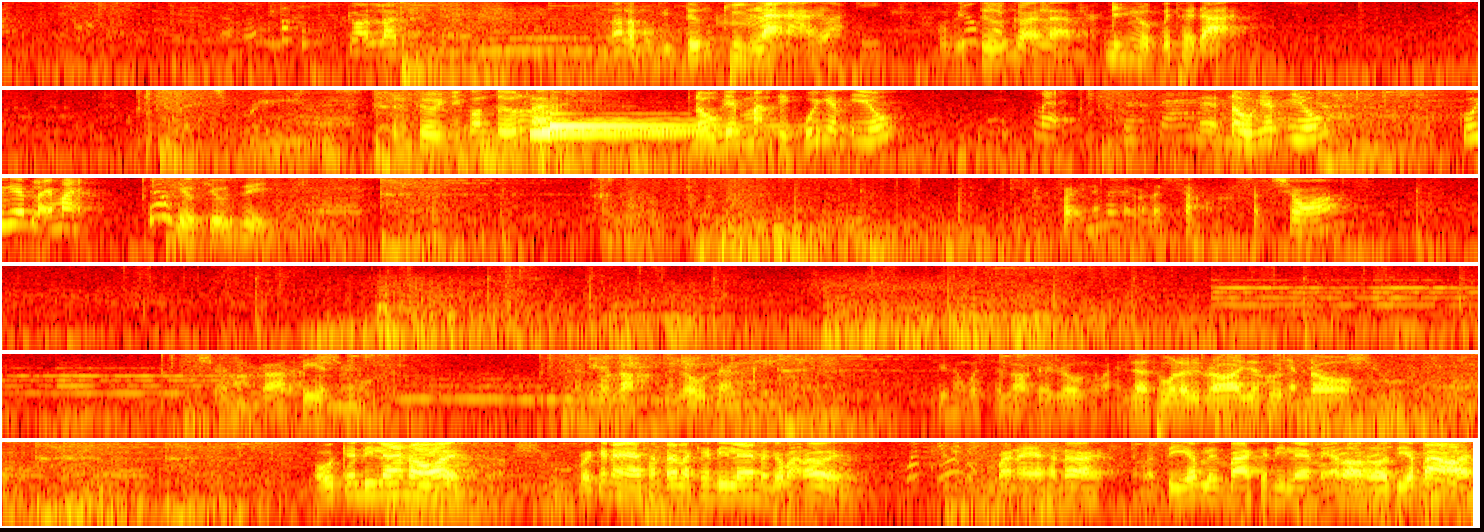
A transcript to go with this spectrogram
Nó gọi là Nó là một vị tướng kỳ lạ. Một vị tướng gọi là đi ngược với thời đại. Thường thường những con tướng là Đầu game mạnh thì cuối game yếu Đầu game yếu Cuối game lại mạnh. Không hiểu kiểu gì? Vậy nó mới gọi là sợ Sợ chó. Cho mình có tiền rồi. Slot roll đấy, Chứ không có slot để roll các bạn. Giờ thua là được rồi, giờ thua nhận đồ. Ôi, Candyland rồi. Vậy cái này thành ra là Candyland rồi các bạn ơi. Bài này thành ra là TF lên 3 Candyland mẹ rồi. Rồi TF 3 rồi.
